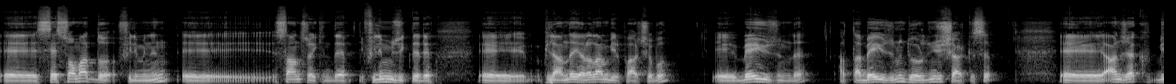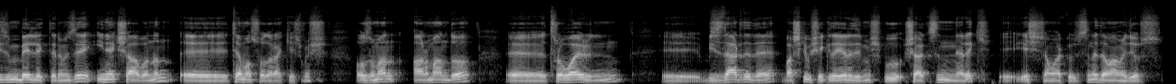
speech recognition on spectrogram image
e, Sesomaddo filminin e, soundtrack'inde film müzikleri e, planda yer alan bir parça bu. E, B yüzünde hatta B yüzünün dördüncü şarkısı. E, ancak bizim belleklerimize İnek Şaban'ın e, teması olarak geçmiş. O zaman Armando e, Trovairoli'nin e, bizlerde de başka bir şekilde yer edilmiş bu şarkısını dinleyerek e, Yeşilçam Arkeolojisi'ne devam ediyoruz.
